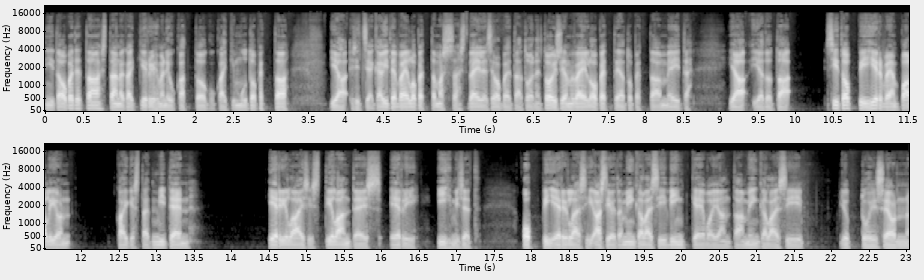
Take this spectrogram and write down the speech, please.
niitä opetetaan. Sitten aina kaikki ryhmä niin katsoo, kun kaikki muut opettaa. Ja sitten siellä käy itse väillä opettamassa. Sitten väillä siellä opettaa toinen toisia. Me väillä opettajat opettaa meitä. Ja, ja tota, siitä oppii hirveän paljon kaikesta, että miten erilaisissa tilanteissa eri ihmiset oppii erilaisia asioita, minkälaisia vinkkejä voi antaa, minkälaisia juttuja. Se on...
